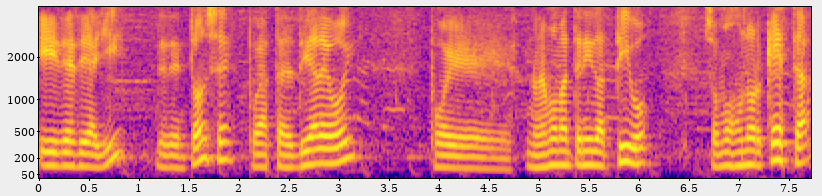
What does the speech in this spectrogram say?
y desde allí, desde entonces, pues hasta el día de hoy, pues nos hemos mantenido activos. Somos una orquesta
